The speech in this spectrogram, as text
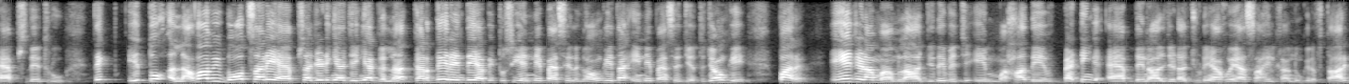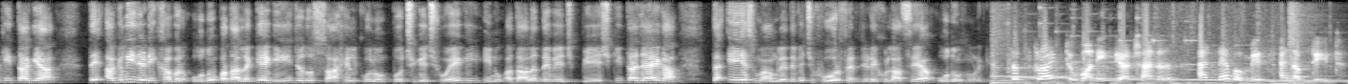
ਐਪਸ ਦੇ ਥਰੂ ਤੇ ਇਹ ਤੋਂ ਇਲਾਵਾ ਵੀ ਬਹੁਤ ਬਹੁਤ ਸਾਰੇ ਐਪਸ ਆ ਜਿਹੜੀਆਂ ਅਜਿਹੀਆਂ ਗੱਲਾਂ ਕਰਦੇ ਰਹਿੰਦੇ ਆ ਵੀ ਤੁਸੀਂ ਇੰਨੇ ਪੈਸੇ ਲਗਾਓਗੇ ਤਾਂ ਇੰਨੇ ਪੈਸੇ ਜਿੱਤ ਜਾਓਗੇ। ਪਰ ਇਹ ਜਿਹੜਾ ਮਾਮਲਾ ਅੱਜ ਦੇ ਵਿੱਚ ਇਹ ਮਹਾਦੇਵ ਬੈਟਿੰਗ ਐਪ ਦੇ ਨਾਲ ਜਿਹੜਾ ਜੁੜਿਆ ਹੋਇਆ, ਸਾਹਿਲ ਖਾਨ ਨੂੰ ਗ੍ਰਿਫਤਾਰ ਕੀਤਾ ਗਿਆ ਤੇ ਅਗਲੀ ਜਿਹੜੀ ਖਬਰ ਉਦੋਂ ਪਤਾ ਲੱਗੇਗੀ ਜਦੋਂ ਸਾਹਿਲ ਕੋਲੋਂ ਪੁੱਛਗਿੱਛ ਹੋਏਗੀ, ਇਹਨੂੰ ਅਦਾਲਤ ਦੇ ਵਿੱਚ ਪੇਸ਼ ਕੀਤਾ ਜਾਏਗਾ। ਤਾਂ ਇਸ ਮਾਮਲੇ ਦੇ ਵਿੱਚ ਹੋਰ ਫਿਰ ਜਿਹੜੇ ਖੁਲਾਸੇ ਆ ਉਦੋਂ ਹੋਣਗੇ। Subscribe to One India channel and never miss an update.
